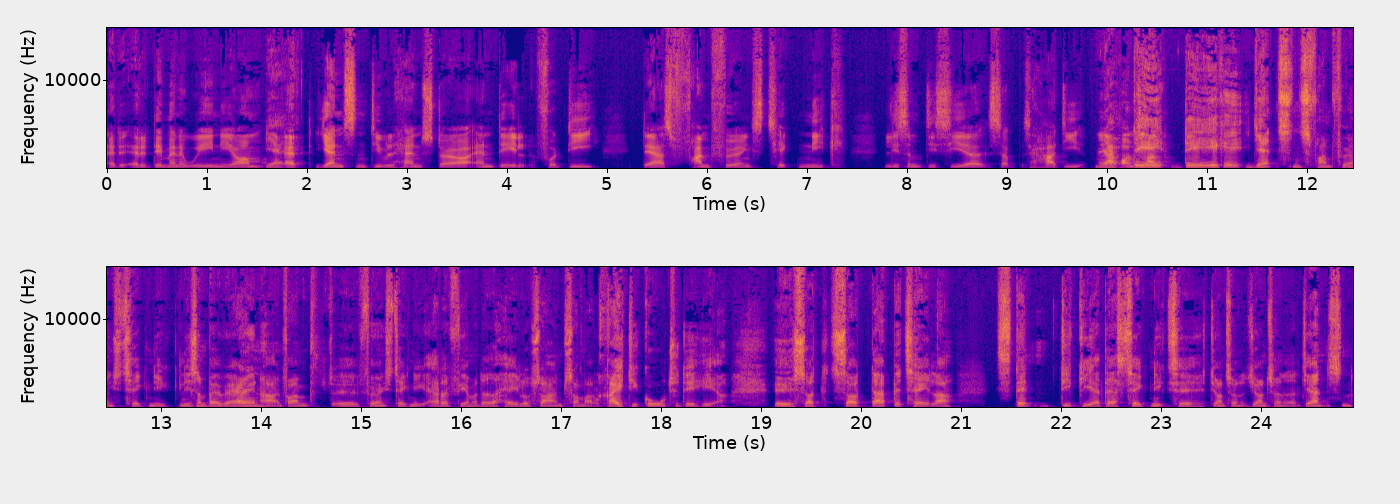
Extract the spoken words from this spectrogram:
Er det, er det det, man er uenig om, ja. at Jansen de vil have en større andel, fordi deres fremføringsteknik ligesom de siger, så, så har de ja, det, er, det er ikke Jansens fremføringsteknik. Ligesom Bavarian har en fremføringsteknik, er der et firma, der hedder Halozyme, som er okay. rigtig gode til det her. Øh, så, så der betaler den, de giver deres teknik til Johnson Johnson eller Janssen,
